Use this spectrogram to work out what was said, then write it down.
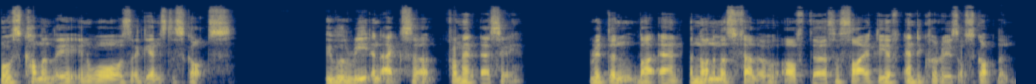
most commonly in wars against the Scots. We will read an excerpt from an essay written by an anonymous fellow of the Society of Antiquaries of Scotland,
